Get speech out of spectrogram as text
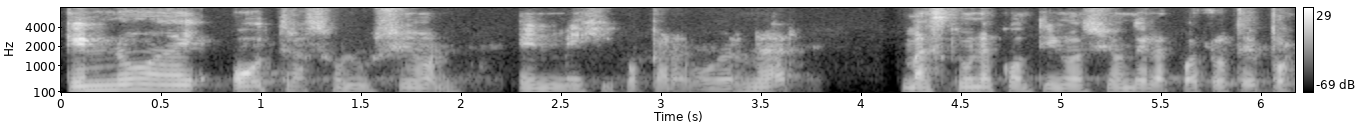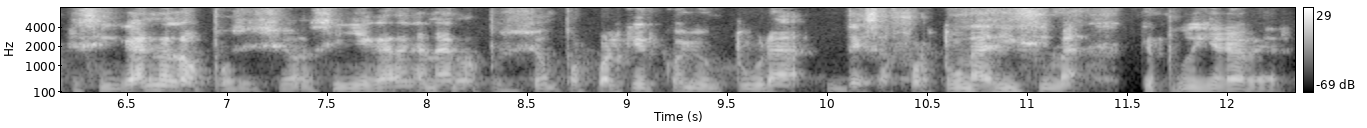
que no hay otra solución en México para gobernar más que una continuación de la 4T, porque si gana la oposición, si llegara a ganar la oposición por cualquier coyuntura desafortunadísima que pudiera haber,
